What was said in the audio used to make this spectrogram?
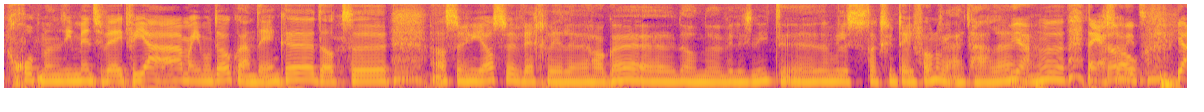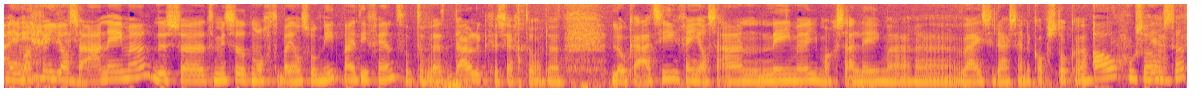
God, man, die mensen weten van ja, maar je moet ook aan denken dat eh, als ze hun jassen weg willen hangen, eh, dan willen ze niet. dan willen ze straks hun telefoon er weer uithalen. Ja, nou ja, zo. niet. Ja, en je Nee. mag geen jassen aannemen. Dus tenminste, dat mocht bij ons ook niet bij het event. Dat werd duidelijk gezegd door de locatie. Geen jassen aannemen. Je mag ze alleen maar wijzen. Daar zijn de kapstokken. Oh, hoezo Ja. is dat?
